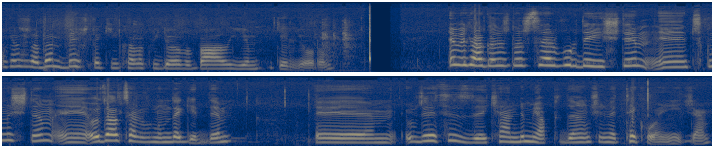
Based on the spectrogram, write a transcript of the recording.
arkadaşlar ben 5 dakikalık videoyu bağlayayım geliyorum. Evet arkadaşlar server değişti. Eee, çıkmıştım. Eee, özel serverımda girdim. Eee ücretsizdi. Kendim yaptım. Şimdi tek oynayacağım.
